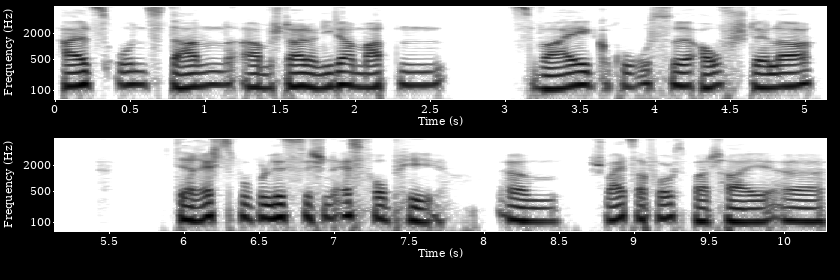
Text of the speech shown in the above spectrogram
als uns dann am Stadion Niedermatten zwei große Aufsteller der rechtspopulistischen SVP, ähm, Schweizer Volkspartei, äh,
